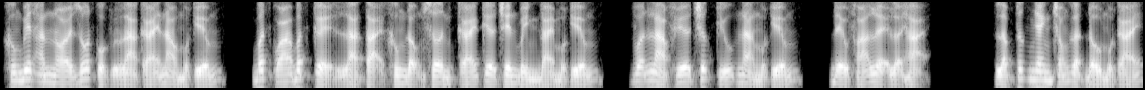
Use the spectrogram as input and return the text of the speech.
không biết hắn nói rốt cuộc là cái nào một kiếm bất quá bất kể là tại không động sơn cái kia trên bình đài một kiếm, vẫn là phía trước cứu nàng một kiếm, đều phá lệ lợi hại. Lập tức nhanh chóng gật đầu một cái.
